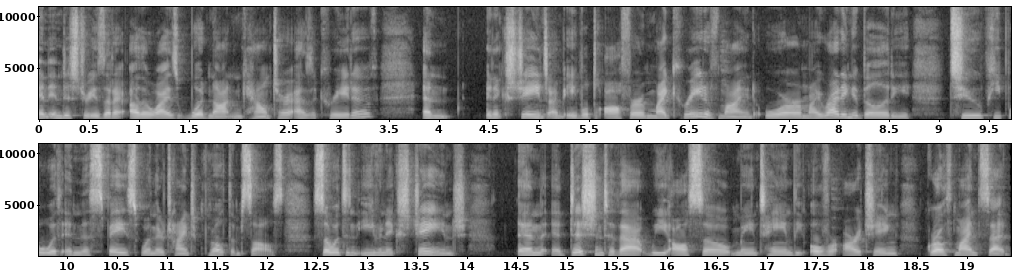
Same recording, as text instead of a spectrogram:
in industries that I otherwise would not encounter as a creative. And in exchange, I'm able to offer my creative mind or my writing ability to people within this space when they're trying to promote themselves. So it's an even exchange. In addition to that, we also maintain the overarching growth mindset.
